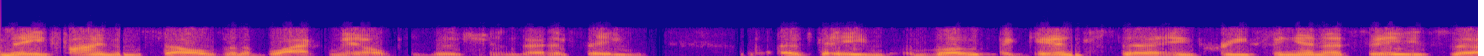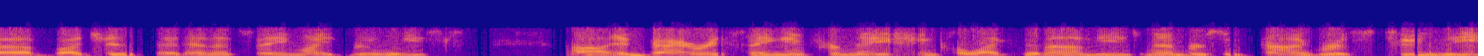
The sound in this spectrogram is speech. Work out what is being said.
may find themselves in a blackmail position. That if they if they vote against uh, increasing NSA's uh, budget, that NSA might release uh, embarrassing information collected on these members of Congress to the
